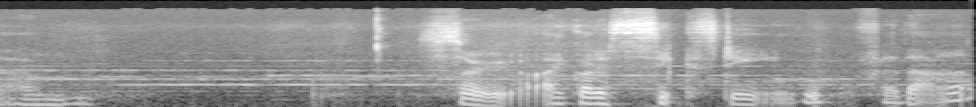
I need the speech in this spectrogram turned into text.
um, so I got a 16 for that.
